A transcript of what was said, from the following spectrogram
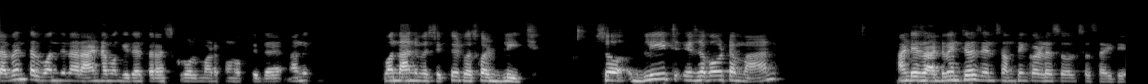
ಸೆವೆಂತ್ ಅಲ್ಲಿ ಒಂದಿನ ರ್ಯಾಂಡಮ್ ಆಗಿ ಇದೇ ತರ ಸ್ಕ್ರೋಲ್ ಮಾಡ್ಕೊಂಡು ಹೋಗ್ತಿದ್ದೆ. ನನಗೆ ಒಂದ್ ಆನಿಮೆ ಸಿಕ್ತು it was called Bleach so Bleach is about a man and is adventures in something called a Soul Society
